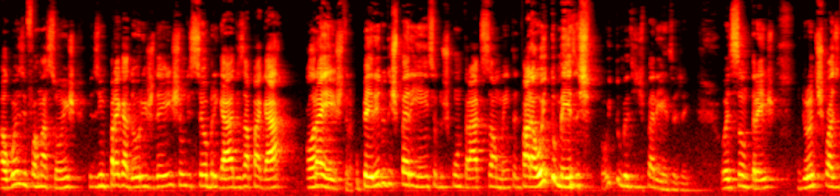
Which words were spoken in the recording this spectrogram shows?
algumas informações, os empregadores deixam de ser obrigados a pagar hora extra. O período de experiência dos contratos aumenta para oito meses. Oito meses de experiência, gente. Hoje são três, durante os quais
